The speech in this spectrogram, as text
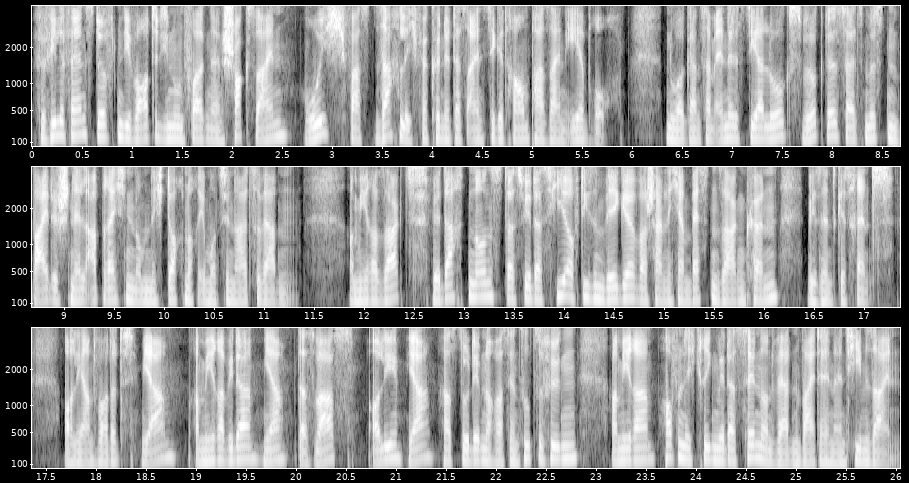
Für viele Fans dürften die Worte, die nun folgen, ein Schock sein. Ruhig, fast sachlich verkündet das einstige Traumpaar seinen Ehebruch. Nur ganz am Ende des Dialogs wirkt es, als müssten beide schnell abbrechen, um nicht doch noch emotional zu werden. Amira sagt, wir dachten uns, dass wir das hier auf diesem Wege wahrscheinlich am besten sagen können, wir sind getrennt. Olli antwortet, ja. Amira wieder, ja, das war's. Olli, ja, hast du dem noch was hinzuzufügen? Amira, hoffentlich kriegen wir das hin und werden weiterhin ein Team sein.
